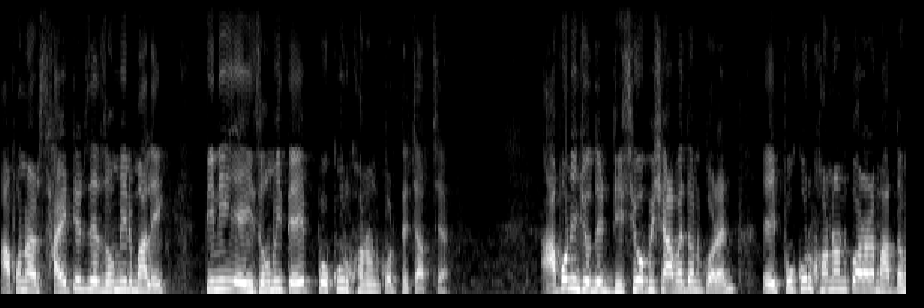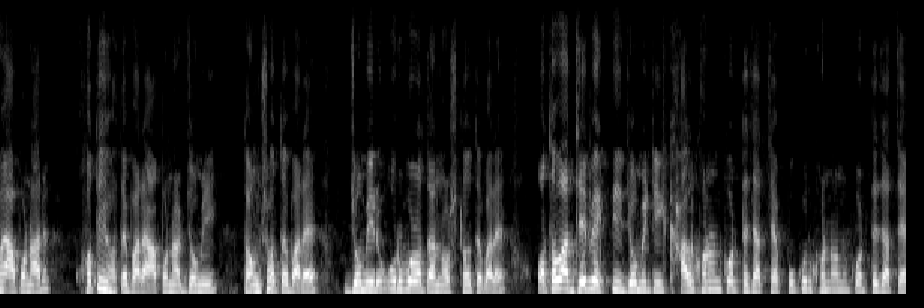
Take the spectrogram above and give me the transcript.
আপনার সাইটের যে জমির মালিক, তিনি এই জমিতে পুকুর খনন করতে চাচ্ছে। আপনি যদি ডিসি অফিসে আবেদন করেন, এই পুকুর খনন করার মাধ্যমে আপনার ক্ষতি হতে পারে, আপনার জমি ধ্বংস হতে পারে, জমির উর্বরতা নষ্ট হতে পারে, অথবা যে ব্যক্তি জমিটি খাল খনন করতে চাচ্ছে, পুকুর খনন করতে চাচ্ছে,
